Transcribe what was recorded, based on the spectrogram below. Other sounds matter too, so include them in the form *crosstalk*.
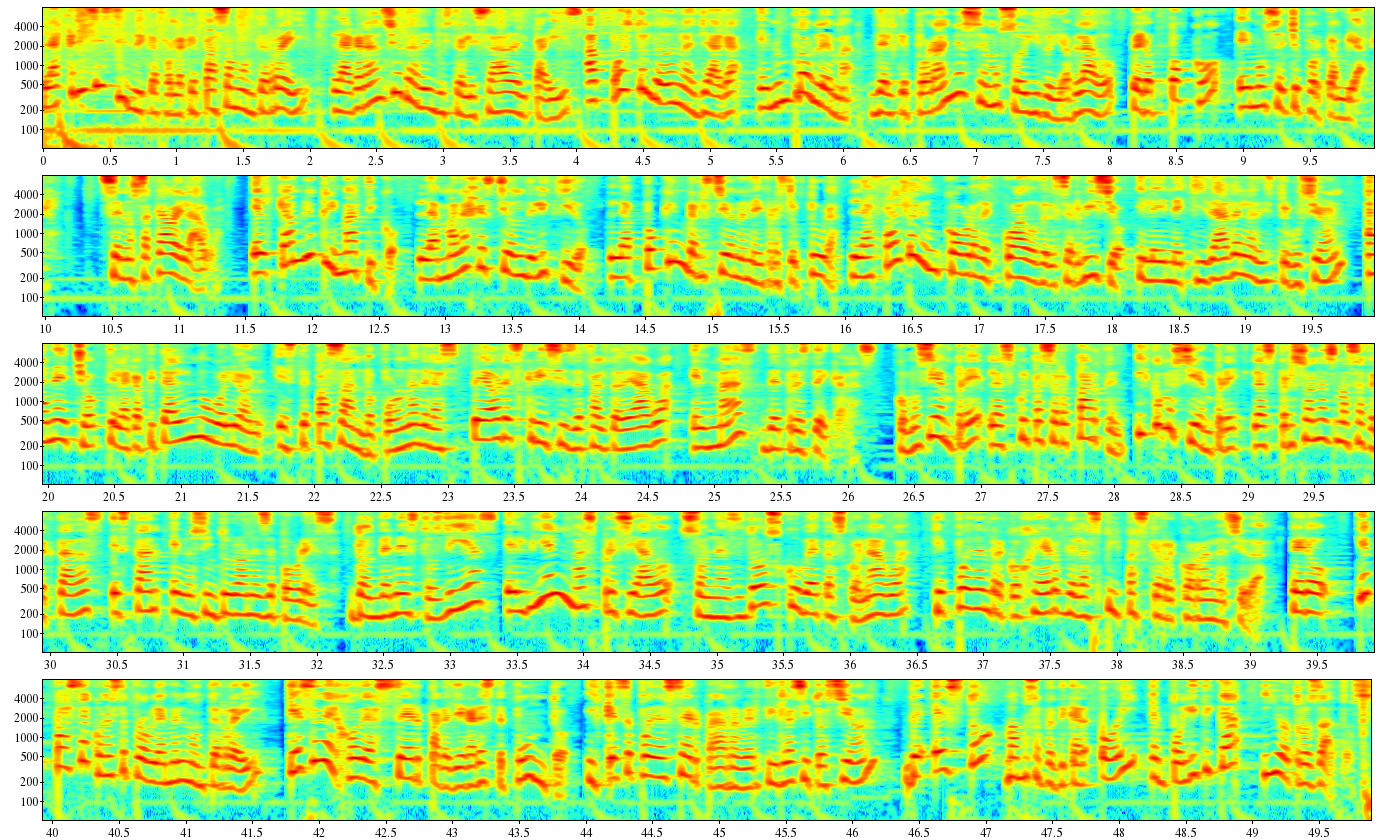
La crisis hídrica por la que pasa Monterrey, la gran ciudad industrializada del país, ha puesto el dedo en la llaga en un problema del que por años hemos oído y hablado, pero poco hemos hecho por cambiarlo. Se nos acaba el agua. El cambio climático, la mala gestión de líquido, la poca inversión en la infraestructura, la falta de un cobro adecuado del servicio y la inequidad en la distribución han hecho que la capital de Nuevo León esté pasando por una de las peores crisis de falta de agua en más de tres décadas. Como siempre, las culpas se reparten y como siempre, las personas más afectadas están en los cinturones de pobreza, donde en estos días el bien más preciado son las dos cubetas con agua que pueden recoger de las pipas que recorren la ciudad. Pero, ¿qué pasa con este problema en Monterrey? ¿Qué se dejó de hacer para llegar a este punto? ¿Y qué se puede hacer para revertir la situación? De esto vamos a platicar hoy en Política y otros datos.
